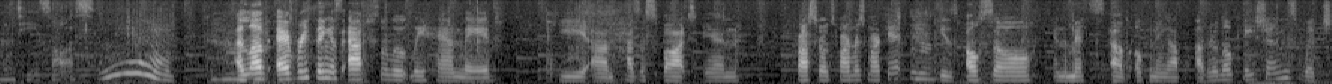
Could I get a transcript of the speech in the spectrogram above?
minty sauce. Ooh. I love everything is absolutely handmade. He um, has a spot in Crossroads Farmers Market. Mhm. He's also in the midst of opening up other locations, which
